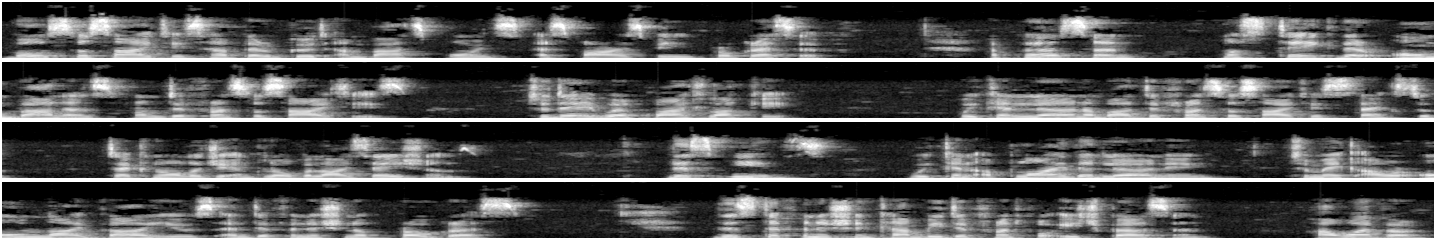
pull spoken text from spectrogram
Both societies have their good and bad points as far as being progressive. A person must take their own balance from different societies. Today we're quite lucky. We can learn about different societies thanks to technology and globalization. This means we can apply the learning to make our own life values and definition of progress. This definition can be different for each person. However,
